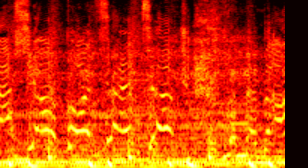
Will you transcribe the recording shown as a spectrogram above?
crash your boyfriend took. Remember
